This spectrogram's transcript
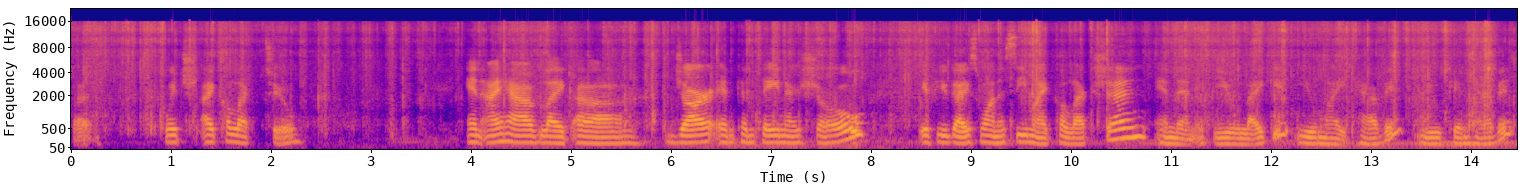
but which I collect too. And I have like a jar and container show if you guys want to see my collection. And then if you like it, you might have it. You can have it.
